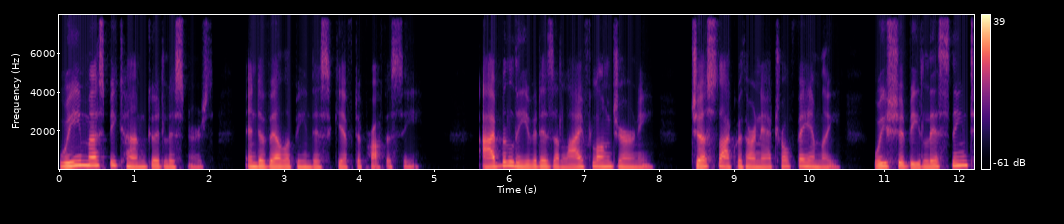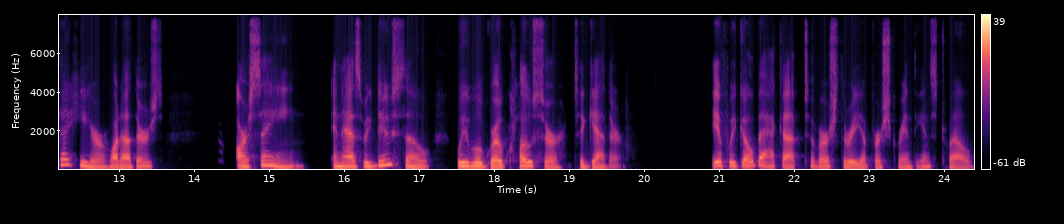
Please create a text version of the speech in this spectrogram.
We must become good listeners in developing this gift of prophecy. I believe it is a lifelong journey. Just like with our natural family, we should be listening to hear what others are saying, and as we do so, we will grow closer together. If we go back up to verse 3 of 1 Corinthians 12,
